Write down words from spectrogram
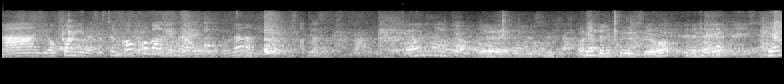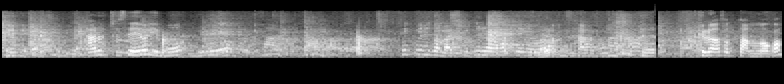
아 역광이라서 좀 껌껌하게 나오는구나. 네. 맛있게 좀 끓여주세요. 그냥 바로 주세요 이모. 특별히도 맛있게 끓여갈게요. 그래서부터 안 먹어?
